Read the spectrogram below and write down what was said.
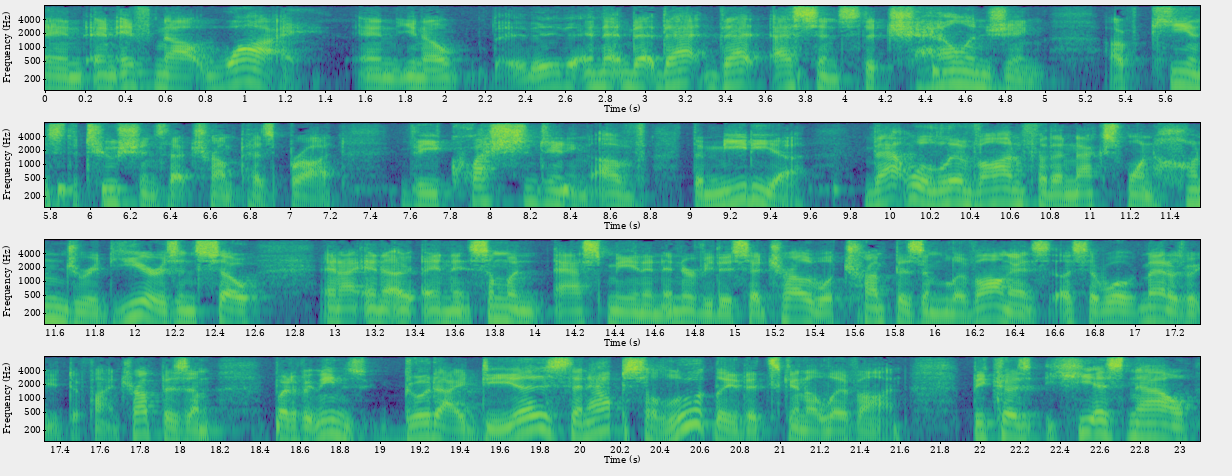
And and if not, why? And you know, and that that that essence, the challenging of key institutions that Trump has brought, the questioning of the media, that will live on for the next 100 years. And so, and I and, I, and someone asked me in an interview, they said, Charlie, will Trumpism live on? I said, well, it matters what you define Trumpism, but if it means good ideas, then absolutely, that's going to live on because he has now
